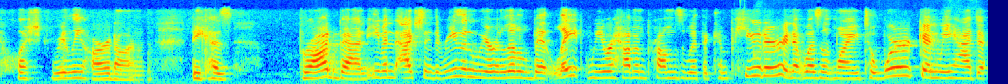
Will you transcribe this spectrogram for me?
pushed really hard on because broadband even actually the reason we were a little bit late we were having problems with the computer and it wasn't wanting to work and we had to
